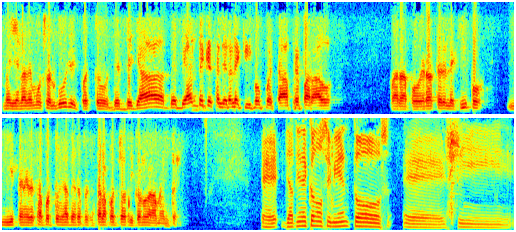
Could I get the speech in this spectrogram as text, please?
me llena de mucho orgullo y pues desde ya, desde antes que saliera el equipo, pues estaba preparado para poder hacer el equipo y tener esa oportunidad de representar a Puerto Rico nuevamente. Eh, ¿Ya tienes conocimientos eh, si,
